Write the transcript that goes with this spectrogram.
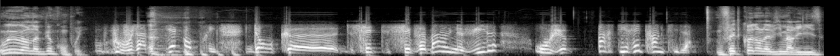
Oui, oui, on a bien compris. Vous avez bien compris. Donc, euh, c'est c'est vraiment une ville où je partirai tranquille. Vous faites quoi dans la vie, Marie-Lise?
